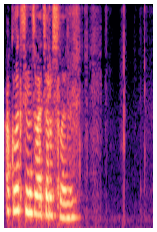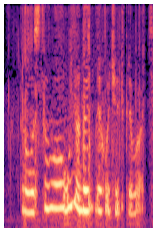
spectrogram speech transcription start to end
А колекція називається рослини. Просто вау, я не, не хочу відкривати.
